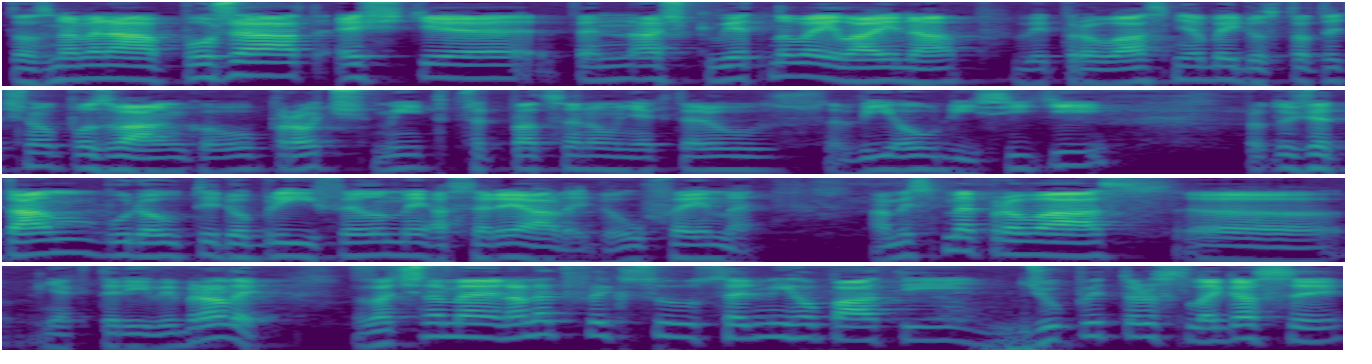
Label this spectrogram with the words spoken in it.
to znamená, pořád ještě ten náš květnový line-up by pro vás měl být dostatečnou pozvánkou, proč mít předplacenou některou z VOD sítí, protože tam budou ty dobrý filmy a seriály, doufejme. A my jsme pro vás uh, některý vybrali. Začneme na Netflixu 7.5. Jupiter's Legacy,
